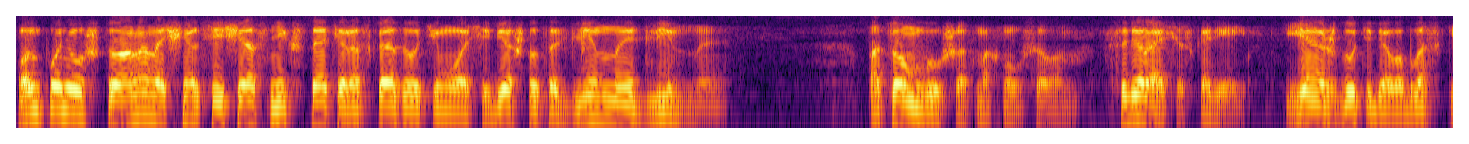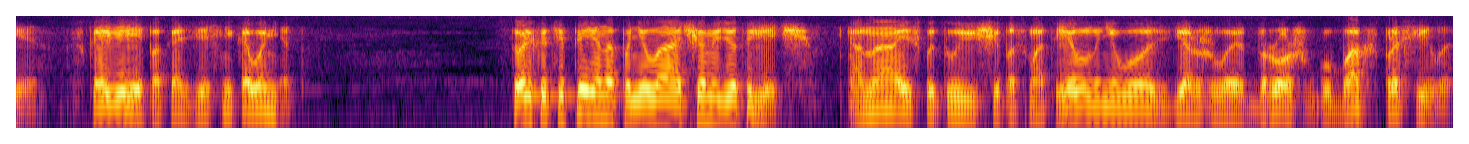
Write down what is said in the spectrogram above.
Он понял, что она начнет сейчас не кстати рассказывать ему о себе что-то длинное-длинное. «Потом, Луша», — отмахнулся он, — «собирайся скорее. Я жду тебя в обласке. Скорее, пока здесь никого нет». Только теперь она поняла, о чем идет речь. Она, испытующе посмотрела на него, сдерживая дрожь в губах, спросила,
